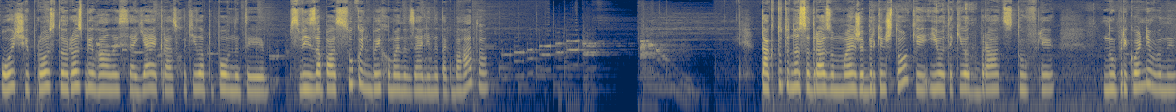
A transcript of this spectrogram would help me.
Очі просто розбігалися. Я якраз хотіла поповнити свій запас суконь, бо їх у мене взагалі не так багато. Так, тут у нас одразу майже біркінштоки і отакі от брат з туфлі. Ну, прикольні вони.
